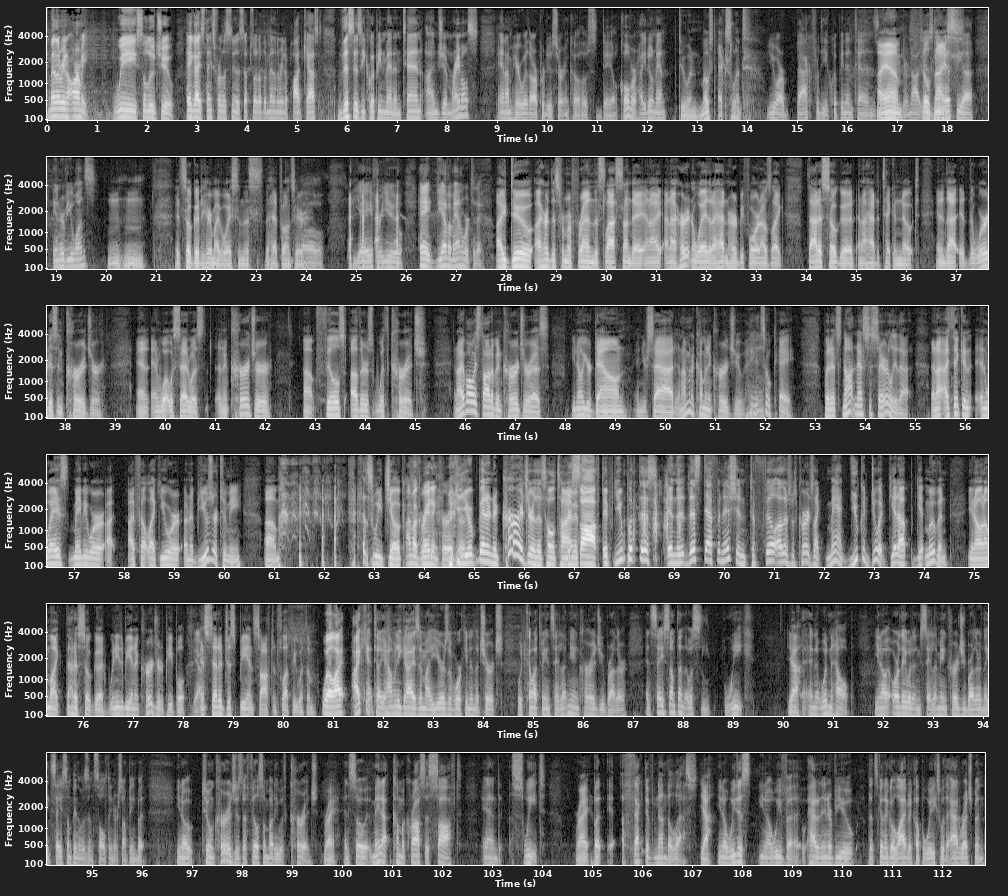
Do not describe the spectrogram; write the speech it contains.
Men in the Arena Army, we salute you. Hey guys, thanks for listening to this episode of the Men in the Arena podcast. This is Equipping Men in 10. I'm Jim Ramos, and I'm here with our producer and co-host Dale Culver. How you doing, man? Doing most excellent. You are back for the Equipping in 10s. I am. You're not Feels you, you nice. missed the uh, interview ones? Mm-hmm. It's so good to hear my voice in this the headphones here. Oh, yay for you. Hey, do you have a man word today? I do. I heard this from a friend this last Sunday, and I and I heard it in a way that I hadn't heard before, and I was like, "That is so good," and I had to take a note. And in that, it, the word is encourager, and and what was said was an encourager uh, fills others with courage. And I've always thought of encourager as, you know, you're down and you're sad, and I'm going to come and encourage you. Hey, it's okay. But it's not necessarily that. And I, I think in, in ways maybe where I, I felt like you were an abuser to me, um, as we joke. I'm a great encourager. You've been an encourager this whole time. You're If- soft. if you put this in the this definition to fill others with courage, like man, you can do it. Get up, get moving. You know, and I'm like, that is so good. We need to be an encourager to people Yeah. instead of just being soft and fluffy with them. Well, I, I can't tell you how many guys in my years of working in the church would come up to me and say, Let me encourage you, brother, and say something that was weak Yeah, and it wouldn't help. You know, or they would say, Let me encourage you, brother, and they'd say something that was insulting or something. But, you know, to encourage is to fill somebody with courage. right, And so it may not come across as soft and sweet, right. but effective nonetheless. Yeah, You know, we just, you know, we've uh, had an interview that's going to go live in a couple weeks with Ad Rutschman,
